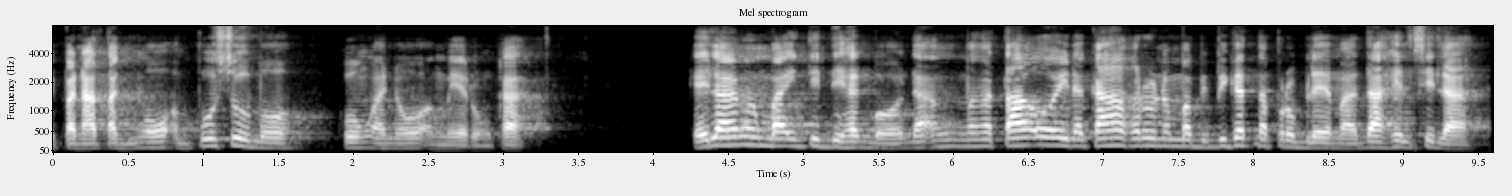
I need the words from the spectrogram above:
Ipanatag mo ang puso mo kung ano ang meron ka. Kailangang maintindihan mo na ang mga tao ay nagkakaroon ng mabibigat na problema dahil sila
